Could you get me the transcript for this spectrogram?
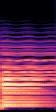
you.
